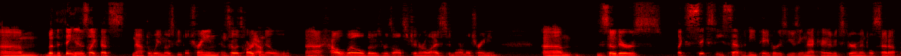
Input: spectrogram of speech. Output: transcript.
Um, but the thing is, like, that's not the way most people train. And so it's hard yeah. to know, uh, how well those results generalize to normal training. Um, so there's like 60, 70 papers using that kind of experimental setup,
